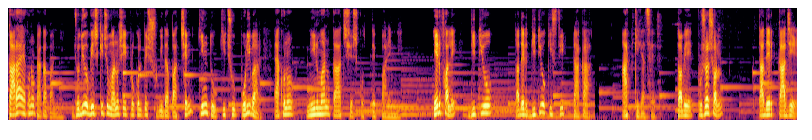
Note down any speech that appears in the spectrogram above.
কারা এখনও টাকা পাননি? যদিও বেশ কিছু মানুষ এই প্রকল্পের সুবিধা পাচ্ছেন, কিন্তু কিছু পরিবার এখনও নির্মাণ কাজ শেষ করতে পারেননি। এর ফলে দ্বিতীয়, তাদের দ্বিতীয় কিস্তির টাকা আটকে গেছে। তবে প্রশাসন তাদের কাজে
